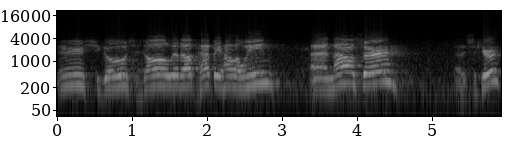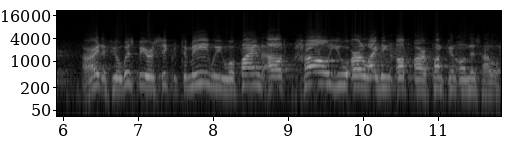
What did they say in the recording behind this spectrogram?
There she goes. She's all lit up. Happy Halloween. And now, sir, uh, secure? All right, if you'll whisper your secret to me, we will find out how you are lighting up our pumpkin on this Halloween.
